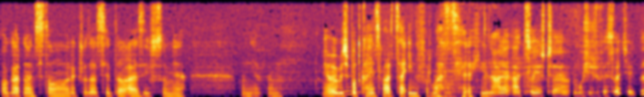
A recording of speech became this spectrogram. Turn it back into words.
ogarnąć tą rekrutację do Azji w sumie. No nie wiem. Miały być pod koniec marca informacje. No ale a co jeszcze musisz wysłać jakby?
